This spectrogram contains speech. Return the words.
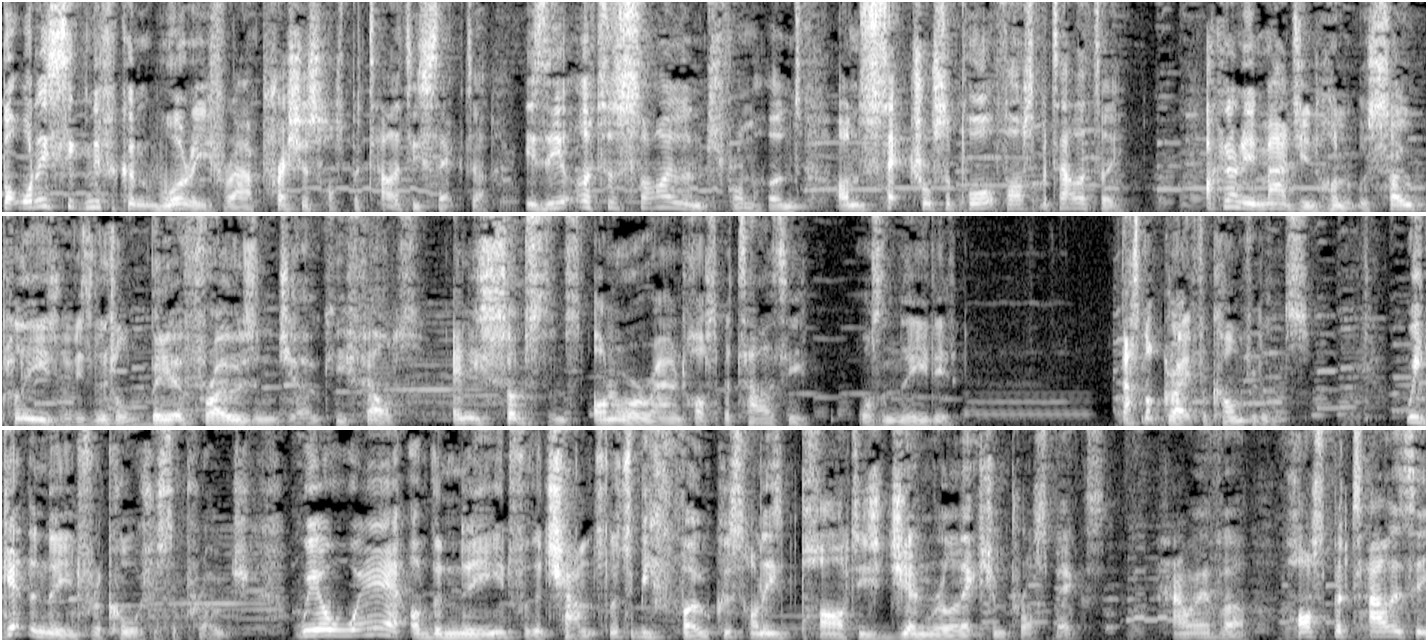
But what is significant worry for our precious hospitality sector is the utter silence from Hunt on sectoral support for hospitality. I can only imagine Hunt was so pleased with his little beer frozen joke he felt any substance on or around hospitality wasn't needed. That's not great for confidence. We get the need for a cautious approach. We're aware of the need for the Chancellor to be focused on his party's general election prospects. However, hospitality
